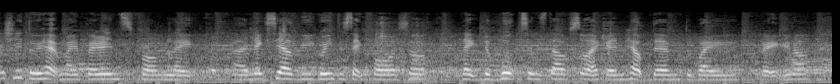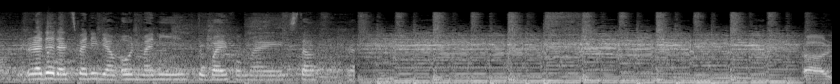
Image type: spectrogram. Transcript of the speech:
Especially to help my parents from like uh, next year I'll be going to Sec 4 so like the books and stuff so I can help them to buy like you know rather than spending their own money to buy for my stuff. Uh,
